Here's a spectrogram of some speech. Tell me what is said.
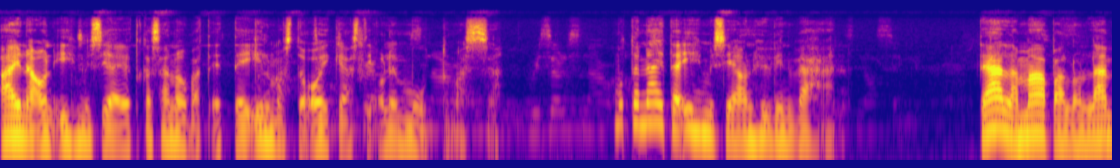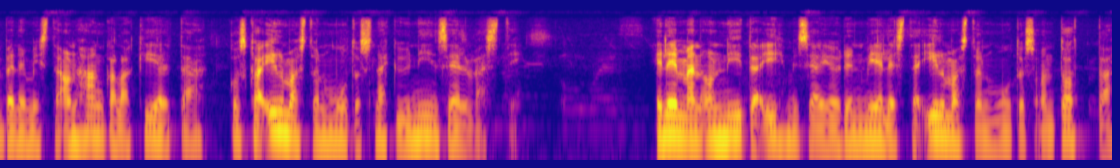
Aina on ihmisiä, jotka sanovat, ettei ilmasto oikeasti ole muuttumassa. Mutta näitä ihmisiä on hyvin vähän. Täällä maapallon lämpenemistä on hankala kieltää, koska ilmastonmuutos näkyy niin selvästi. Enemmän on niitä ihmisiä, joiden mielestä ilmastonmuutos on totta,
